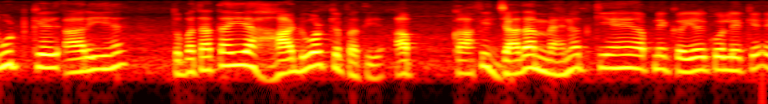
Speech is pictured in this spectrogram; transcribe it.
टूट के आ रही है तो बताता है ये हार्डवर्क के प्रति। आप काफ़ी ज़्यादा मेहनत किए हैं अपने करियर को लेके,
